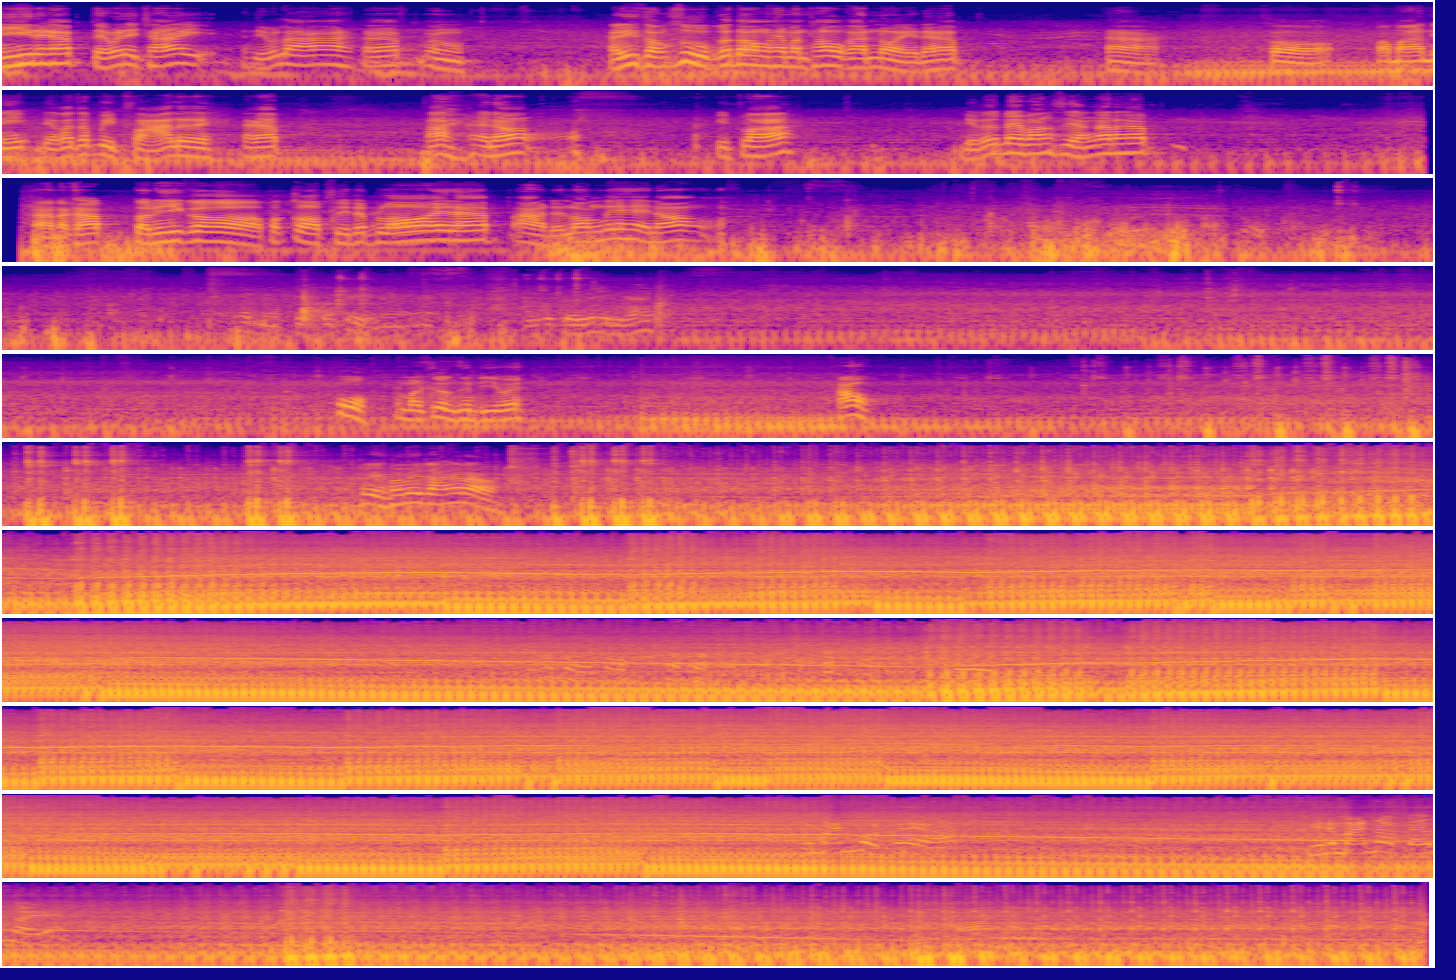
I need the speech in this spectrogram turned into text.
มีนะครับ แต่ไม่ได้ใช้เสียเวลานะครับอืมอันนี้สองสูบก็ต้องให้มันเท่ากันหน่อยนะครับ อ่า ก็ประมาณนี้เดี๋ยวก็จะปิดฝาเลยนะครับอะไอ้น้องปิดฝา เดี๋ยวก็ได้ฟังเสียงกันนะครับอ่านะครับ ตอนนี้ก็ประกอบเสร็จเรียบร้อยนะครับอ่าเดี๋ยวลองได้ให้น้องเหมือนปกตินะมันก็เป็นเร่งนะโอ้น้ำมันเครื่องขึ้นดีเว้ยเอา เฮ้ยมันไม่ดังกันเหรอ น้ำมันหมดเลยเหรอ มีน้ำมันมาเติมหน่อยดิพ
